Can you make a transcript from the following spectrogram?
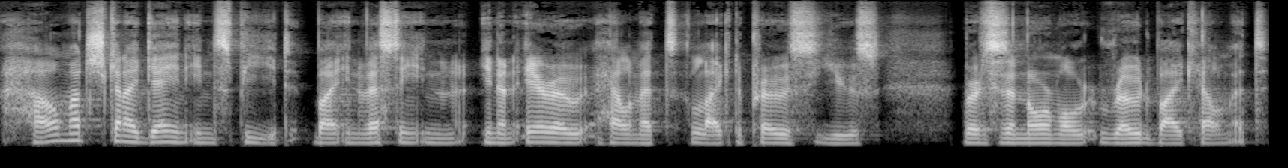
How much can I gain in speed by investing in, in an aero helmet like the pros use versus a normal road bike helmet?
